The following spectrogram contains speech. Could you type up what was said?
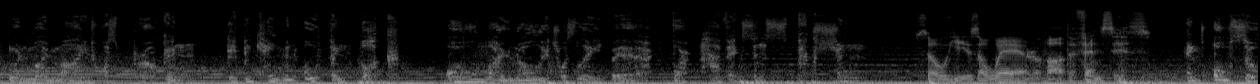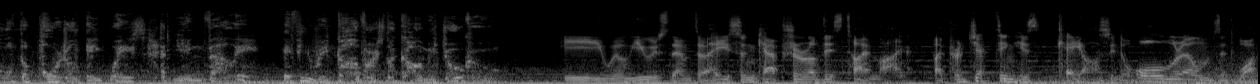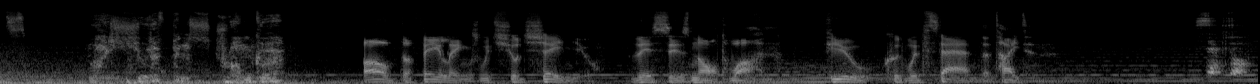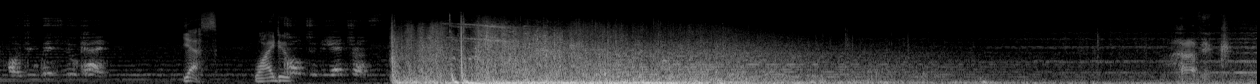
When my mind was broken, it became an open book. All my knowledge was laid bare for Havik's inspection. So he is aware of our defenses. And also the portal gateways at Ying Valley. If he recovers the Kamidogu, He will use them to hasten capture of this timeline by projecting his chaos into all realms at once. I should have been stronger. Of the failings which should shame you, this is not one. Few could withstand the Titan. Sektor, are you with Liu Kang? Yes. Why do... Come to the entrance. Havik.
